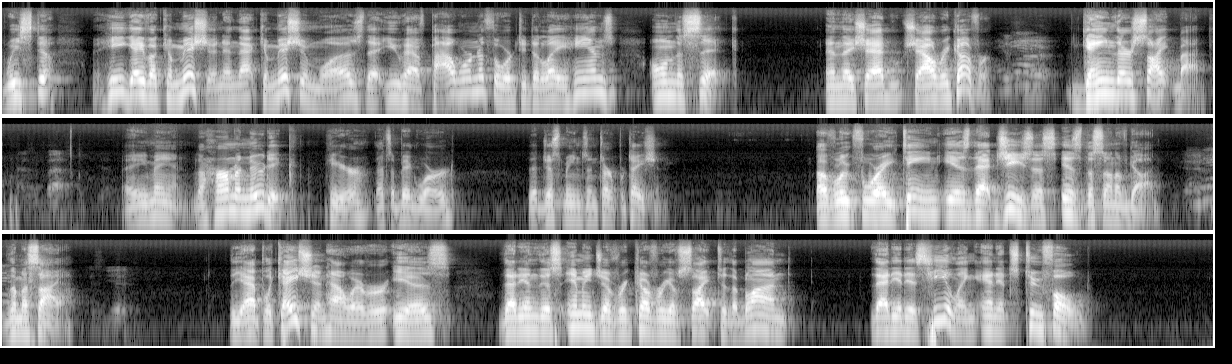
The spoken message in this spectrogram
We still he gave a commission, and that commission was that you have power and authority to lay hands on the sick, and they shall, shall recover, Amen. gain their sight back. Amen. The hermeneutic here, that's a big word, that just means interpretation, of Luke 4:18 is that Jesus is the Son of God, the Messiah. The application, however, is that in this image of recovery of sight to the blind, that it is healing and it's twofold.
